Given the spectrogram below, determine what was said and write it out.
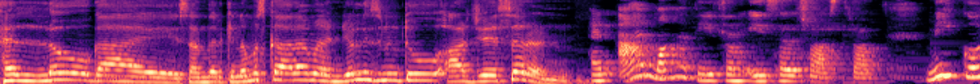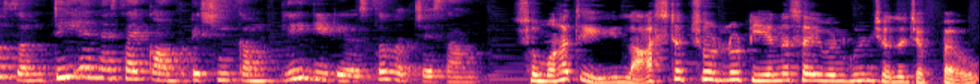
హలో గాయస్ అందరికి నమస్కారం and you listening to RJ Saran and I Mahathi from E Cell Shaastra మీకోసం టీఎన్ఎస్ఐ కాంపిటీషన్ కంప్లీట్ డీటెయిల్స్తో వచ్చేసాం. సో మహతి లాస్ట్ ఎపిసోడ్లో టీఎన్ఎస్ఐ ఈవెంట్ గురించి ఏదో చెప్పావు.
